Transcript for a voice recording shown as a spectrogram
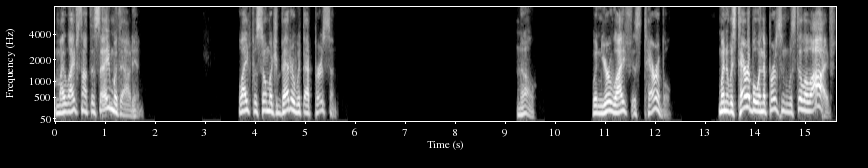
My life's not the same without him. Life was so much better with that person. No. When your life is terrible, when it was terrible when the person was still alive,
